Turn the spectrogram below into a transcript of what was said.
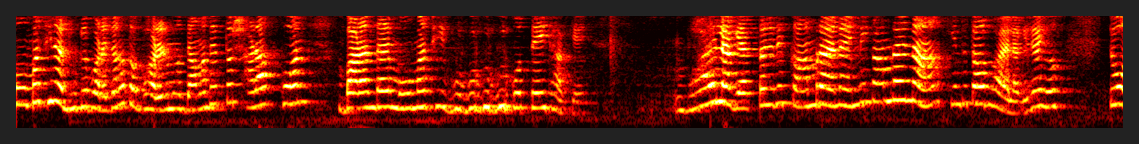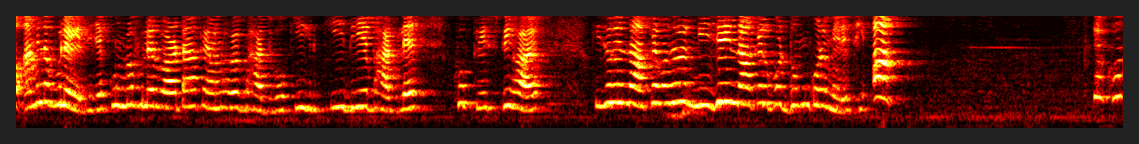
মৌমাছি না ঢুকে পড়ে, জানো তো? ঘরের মধ্যে। আমাদের তো সারাক্ষণ বারান্দায় মৌমাছি ঘুরঘুর ঘুরঘুর করতেই থাকে। ভয় লাগে, একটা যদি কামড়ায় না, এমনি কামড়ায় না, কিন্তু তাও ভয় লাগে। যাই হোক, তো আমি না ভুলে গেছি যে কুমড়ো ফুলের বড়াটা কেমনভাবে ভাজবো, কি কি দিয়ে ভাজলে খুব ক্রিস্পি হয়। কি জন্য নাকের মধ্যে নিজেই নাকের উপর দুম করে মেরেছি। আহ! দেখো।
